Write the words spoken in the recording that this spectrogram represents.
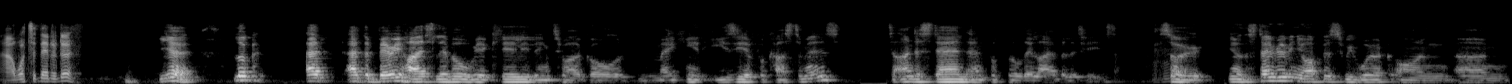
Uh, what's it there to do? Yeah, look, at, at the very highest level, we are clearly linked to our goal of making it easier for customers to understand and fulfill their liabilities. So, you know, the state revenue office, we work on um,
